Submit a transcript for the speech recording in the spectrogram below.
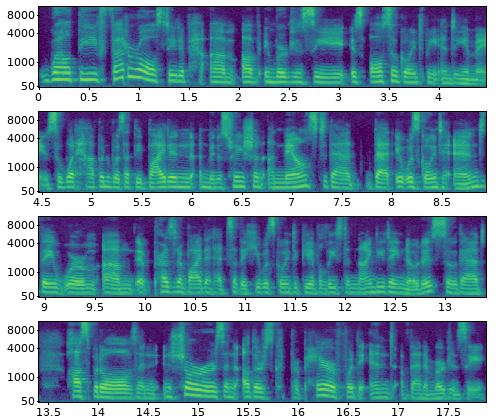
Well, the federal state of, um, of emergency is also going to be ending in May. So what happened was that the Biden administration announced that that it was going to end. They were um, President Biden had said that he was going to give at least a 90 day notice so that hospitals and insurers and others could prepare for the end of that emergency.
